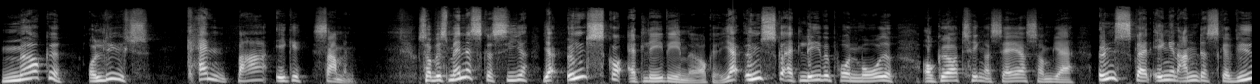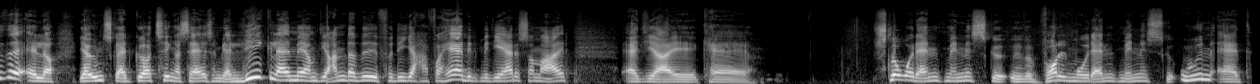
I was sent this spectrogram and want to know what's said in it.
Mørke og lys kan bare ikke sammen. Så hvis mennesker siger, jeg ønsker at leve i mørke, jeg ønsker at leve på en måde og gøre ting og sager, som jeg ønsker, at ingen andre skal vide, eller jeg ønsker at gøre ting og sager, som jeg er ligeglad med, om de andre ved, fordi jeg har forhærdet mit hjerte så meget, at jeg øh, kan slå et andet menneske, øve vold mod et andet menneske, uden at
